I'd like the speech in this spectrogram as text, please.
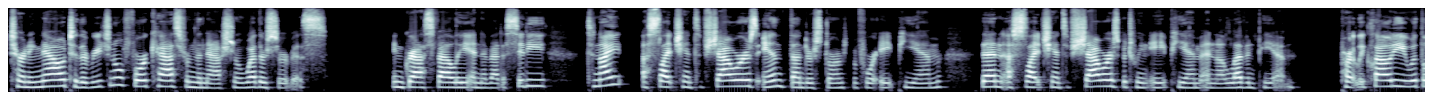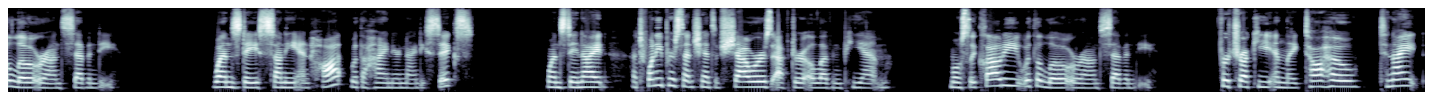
Turning now to the regional forecast from the National Weather Service. In Grass Valley and Nevada City, Tonight, a slight chance of showers and thunderstorms before 8 p.m., then a slight chance of showers between 8 p.m. and 11 p.m. Partly cloudy with a low around 70. Wednesday, sunny and hot with a high near 96. Wednesday night, a 20% chance of showers after 11 p.m. Mostly cloudy with a low around 70. For Truckee and Lake Tahoe, tonight,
